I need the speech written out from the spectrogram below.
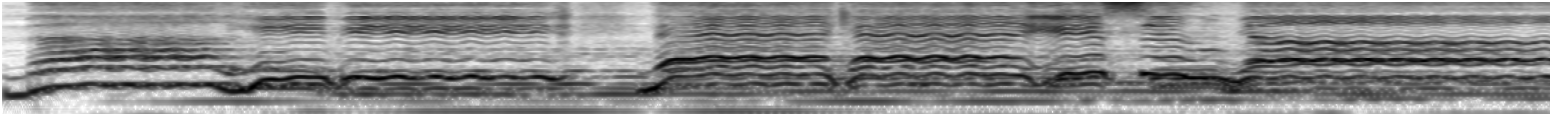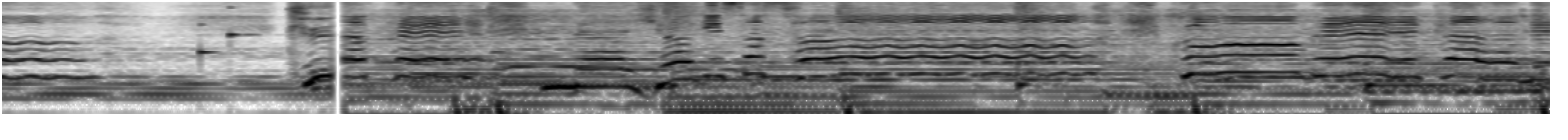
마음이 내게 있으면 그 앞에 나 여기 서서 고백하네.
